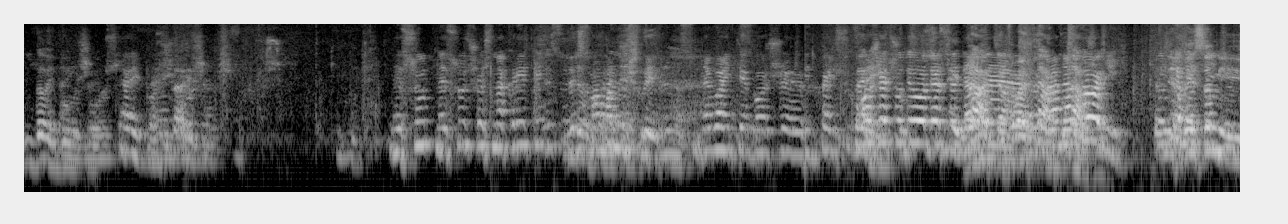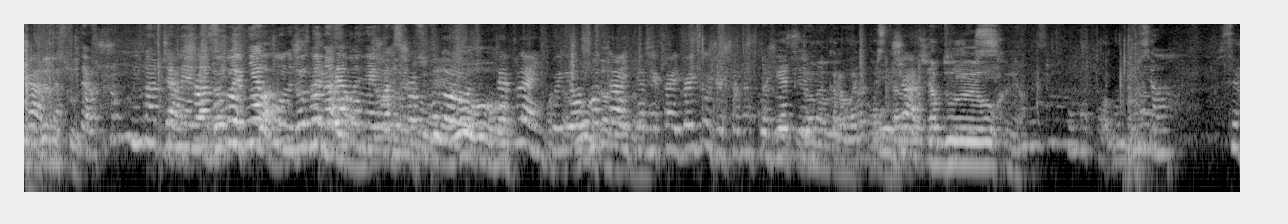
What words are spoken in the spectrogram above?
Дай Боже. Дай Боже. Несуть, несуть щось накрити? Десь Мама пішли. Давайте, Боже, Може туди одеться, Анатолій. Ви самі занесуть. Щоб було тепленько і обмотайте, нехай байдуже, що на позицію. Я буду охороняти. Все.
